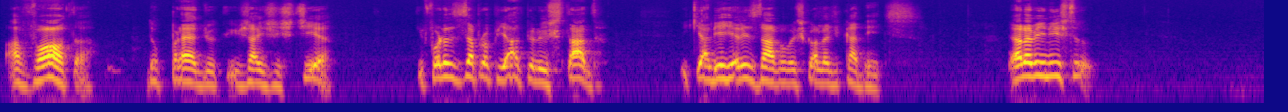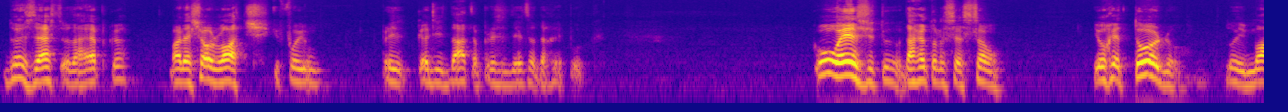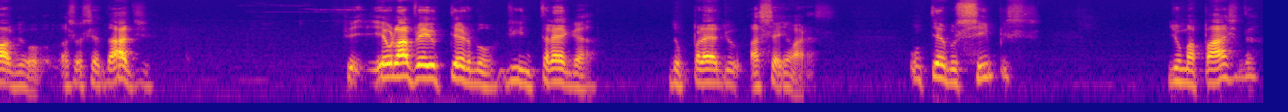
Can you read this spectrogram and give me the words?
a volta do prédio que já existia, que fora desapropriado pelo Estado e que ali realizava uma escola de cadetes. Era ministro do Exército na época, Marechal Lott, que foi um candidato à presidência da República. Com o êxito da retrocessão e o retorno do imóvel à sociedade, eu lavei o termo de entrega do prédio às senhoras. Um termo simples, de uma página,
